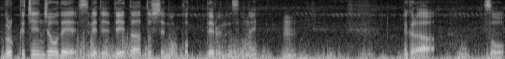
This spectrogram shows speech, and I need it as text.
ブロックチェーン上で全てデータとして残ってるんですよね。うん。だからそう。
